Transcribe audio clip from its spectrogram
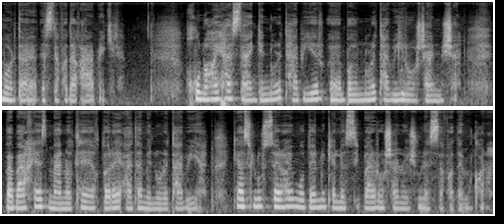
مورد استفاده قرار بگیره. خونه هایی هستن که نور طبیعی با نور طبیعی روشن میشن و برخی از مناطق دارای عدم نور طبیعی هن که از لوسترهای مدرن و کلاسیک برای روشناییشون استفاده می‌کنن.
